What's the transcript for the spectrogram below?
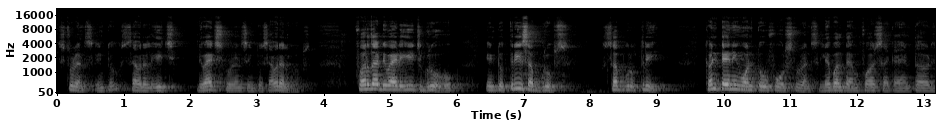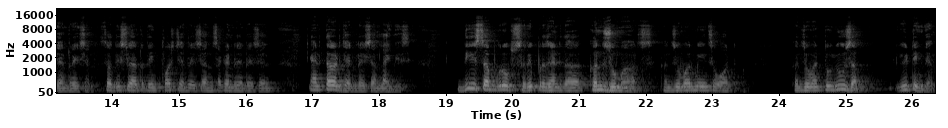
students into several each. Divide students into several groups. Further divide each group into three subgroups. Subgroup 3 containing 1 to 4 students. Label them first, second, third generation. So this you have to think first generation, second generation and third generation like this. These subgroups represent the consumers. Consumer means what? Consumer to use up, eating them.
